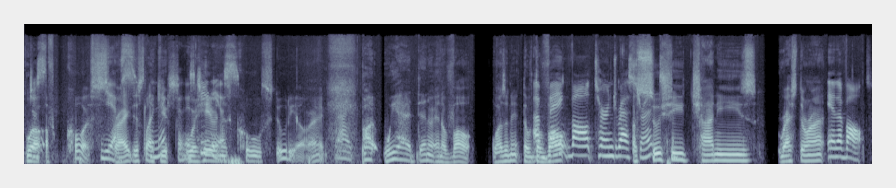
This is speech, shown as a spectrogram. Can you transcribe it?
Well, Just- of course, Yes, right? Just like you, we're here in this cool studio, right? Right. But we had dinner in a vault, wasn't it? The, the A vault, bank vault turned restaurant. a sushi Chinese restaurant. in a vault.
